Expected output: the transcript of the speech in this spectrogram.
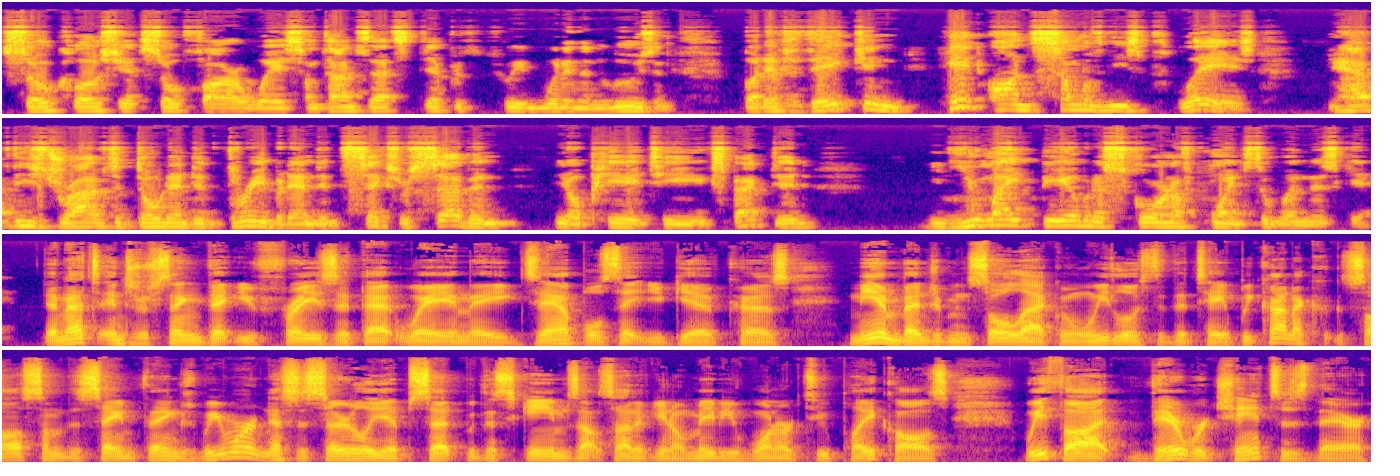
so close yet so far away. Sometimes that's the difference between winning and losing. But if they can hit on some of these plays, have these drives that don't end in three but end in six or seven, you know, PAT expected, you might be able to score enough points to win this game. And that's interesting that you phrase it that way in the examples that you give, because me and Benjamin Solak, when we looked at the tape, we kind of saw some of the same things. We weren't necessarily upset with the schemes outside of, you know, maybe one or two play calls. We thought there were chances there,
